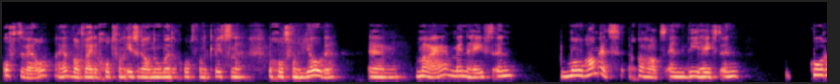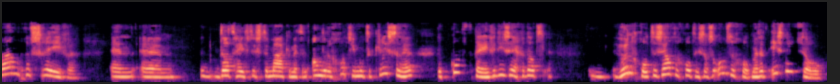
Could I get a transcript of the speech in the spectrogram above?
Oftewel, hè, wat wij de God van Israël noemen, de God van de christenen, de God van de Joden. Ehm, maar men heeft een Mohammed gehad en die heeft een Koran geschreven. En ehm, dat heeft dus te maken met een andere God. Je moet de christenen de kop geven die zeggen dat hun God dezelfde God is als onze God. Maar dat is niet zo.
